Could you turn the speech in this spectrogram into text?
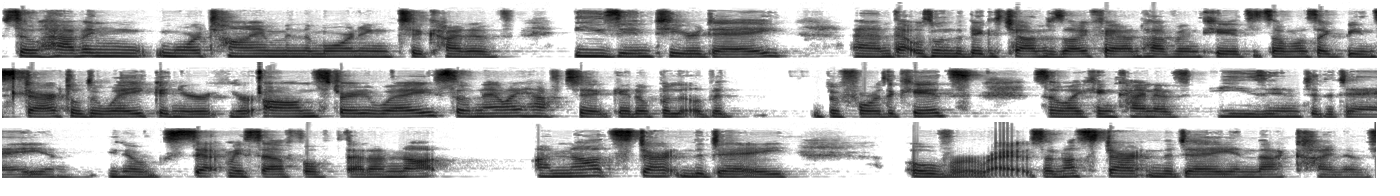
so having more time in the morning to kind of ease into your day, and that was one of the biggest challenges I found having kids. It's almost like being startled awake and you're you're on straight away. So now I have to get up a little bit before the kids so I can kind of ease into the day and you know set myself up that I'm not I'm not starting the day over aroused. I'm not starting the day in that kind of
